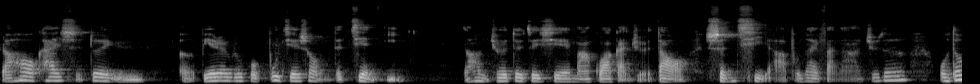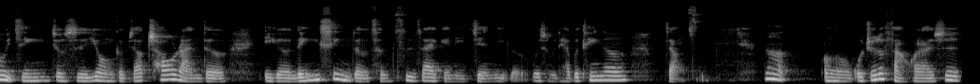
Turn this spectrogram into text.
然后开始对于呃别人如果不接受你的建议。然后你就会对这些麻瓜感觉到生气啊、不耐烦啊，觉得我都已经就是用一个比较超然的一个灵性的层次在给你建议了，为什么你还不听呢？这样子，那呃，我觉得返回来是，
